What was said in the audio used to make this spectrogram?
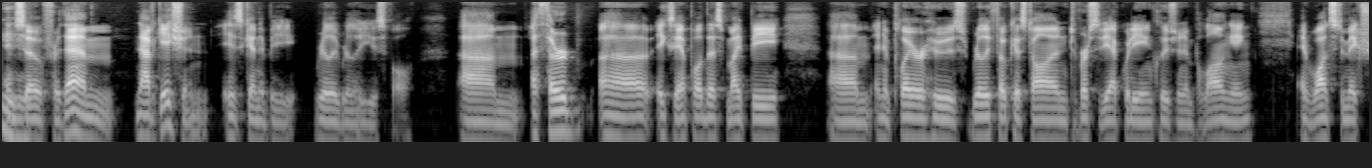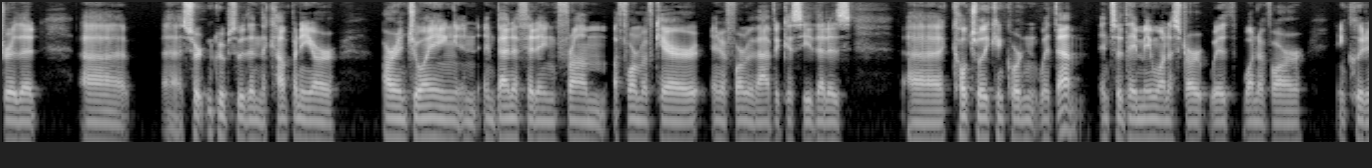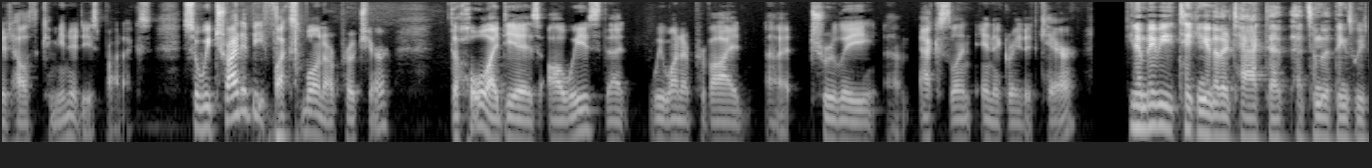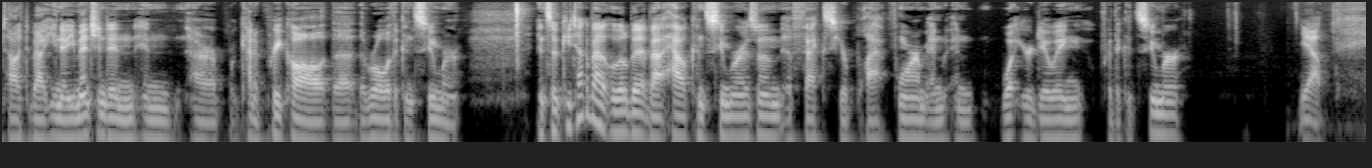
Mm-hmm. And so for them, navigation is going to be really, really useful. Um, a third uh, example of this might be um, an employer who's really focused on diversity, equity, inclusion, and belonging, and wants to make sure that uh, uh, certain groups within the company are are enjoying and, and, benefiting from a form of care and a form of advocacy that is uh, culturally concordant with them, and so they may want to start with one of our included health communities products. So we try to be flexible in our approach here. The whole idea is always that we want to provide uh, truly um, excellent integrated care you know, maybe taking another tact at, at some of the things we've talked about. You know, you mentioned in in our kind of pre-call the the role of the consumer. And so, can you talk about a little bit about how consumerism affects your platform and and what you're doing for the consumer? Yeah,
